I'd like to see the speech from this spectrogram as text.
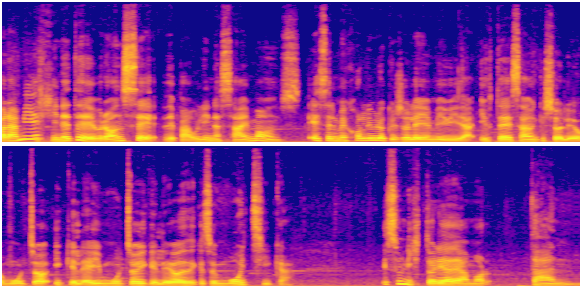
Para mí, El jinete de bronce de Paulina Simons es el mejor libro que yo leí en mi vida. Y ustedes saben que yo leo mucho y que leí mucho y que leo desde que soy muy chica. Es una historia de amor tan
